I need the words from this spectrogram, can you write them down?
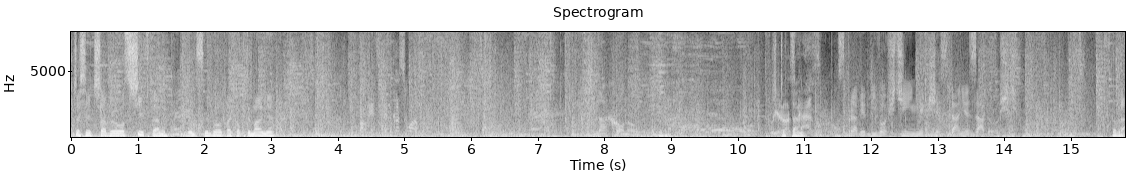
Wcześniej trzeba było z shiftem, więc nie było tak optymalnie. Na honor. Dobra. Jeszcze ten. Sprawiedliwości niech się stanie zadość. Dobra.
